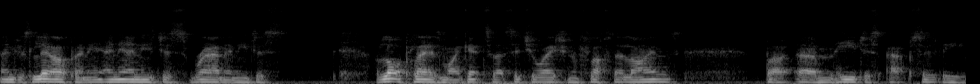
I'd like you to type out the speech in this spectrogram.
and just lit up, and he, and, and he just ran, and he just a lot of players might get to that situation and fluff their lines, but um, he just absolutely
